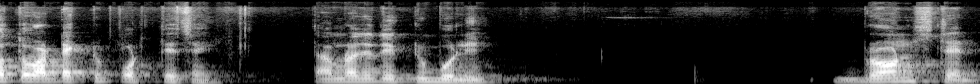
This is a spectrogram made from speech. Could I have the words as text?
মতবাদটা একটু পড়তে চাই। তা আমরা যদি একটু বলি ব্রনস্টেড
